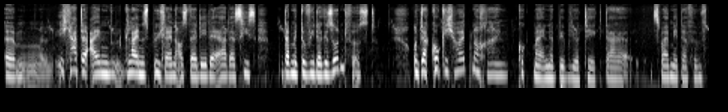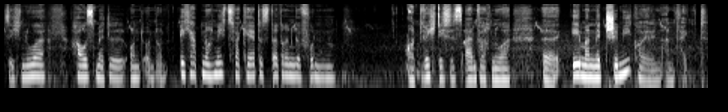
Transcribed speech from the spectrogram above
Ähm, ich hatte ein kleines Büchlein aus der DDR, das hieß, damit du wieder gesund wirst. Und da gucke ich heute noch rein. Guckt mal in der Bibliothek, da 2,50 Meter nur Hausmittel und, und, und. Ich habe noch nichts Verkehrtes da drin gefunden. Und wichtig ist einfach nur, äh, ehe man mit Chemiekeulen anfängt,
